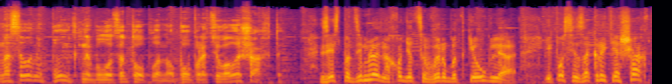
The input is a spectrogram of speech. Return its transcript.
населений пункт не було затоплено, бо працювали шахти. Здесь под землей находятся выработки угля. И после закрытия шахт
